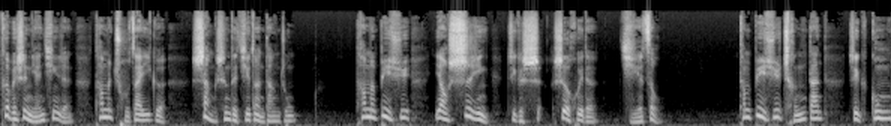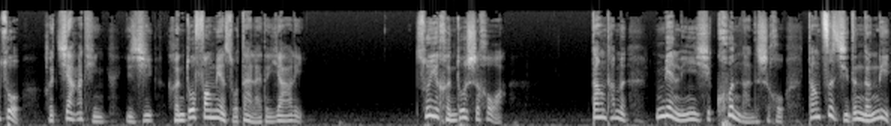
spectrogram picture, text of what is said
特别是年轻人，他们处在一个上升的阶段当中，他们必须要适应这个社社会的节奏，他们必须承担这个工作和家庭以及很多方面所带来的压力。所以很多时候啊，当他们面临一些困难的时候，当自己的能力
